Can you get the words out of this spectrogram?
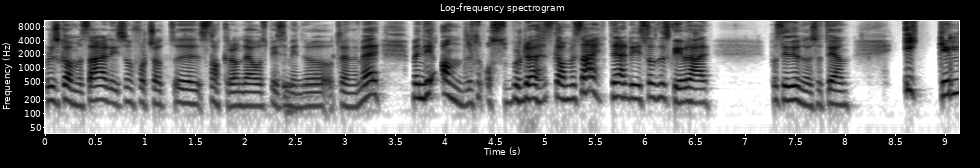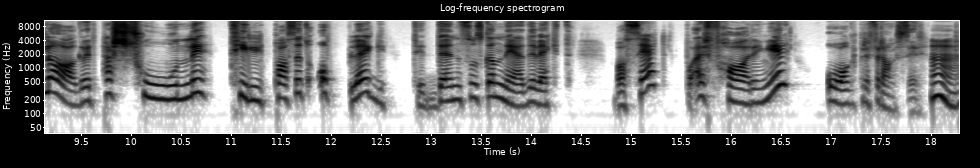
burde skamme seg, er de som fortsatt eh, snakker om det å spise mindre og, og trene mer, men de andre som også burde skamme seg, det er de som du skriver her på side 171. Ikke lagre et personlig tilpasset opplegg til den som skal ned i vekt, basert på erfaringer og preferanser. Mm.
